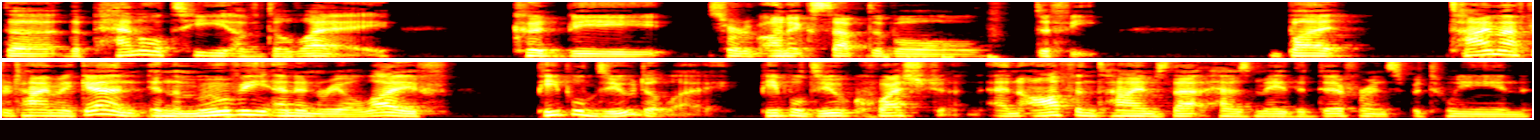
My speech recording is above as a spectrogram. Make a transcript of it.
the the penalty of delay could be sort of unacceptable defeat. But time after time again in the movie and in real life people do delay. People do question. And oftentimes that has made the difference between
